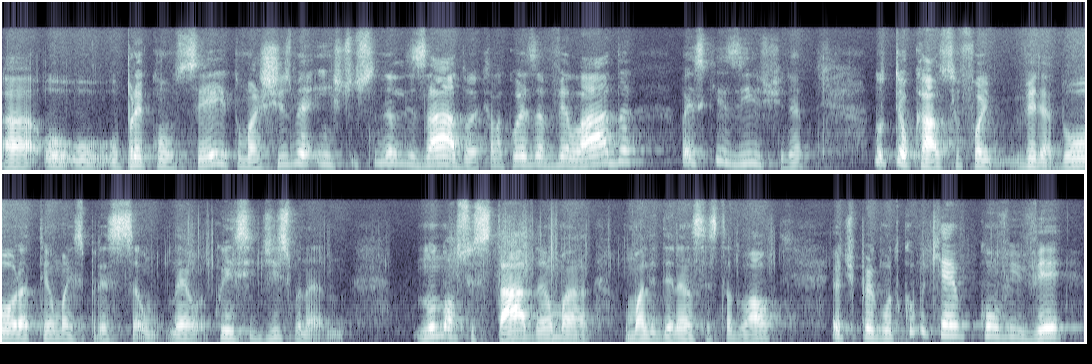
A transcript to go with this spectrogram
ah, o, o, preconceito, o machismo é institucionalizado, aquela coisa velada, mas que existe. Né? No teu caso, você foi vereadora, tem uma expressão né, conhecidíssima na, no nosso estado, é uma, uma liderança estadual. Eu te pergunto, como que é conviver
